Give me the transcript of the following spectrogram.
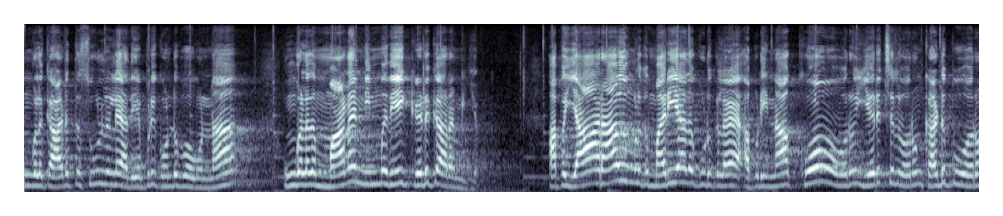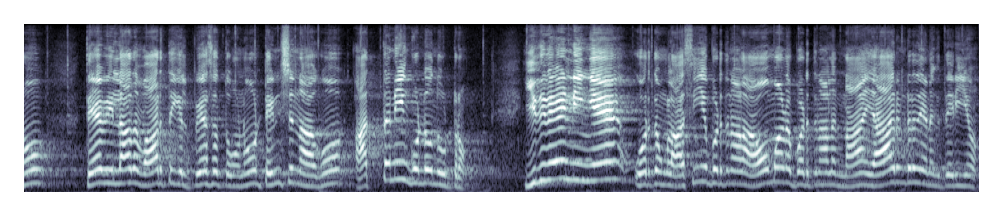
உங்களுக்கு அடுத்த சூழ்நிலை அதை எப்படி கொண்டு போகும்னா உங்களது மன நிம்மதியை கெடுக்க ஆரம்பிக்கும். அப்போ யாராவது உங்களுக்கு மரியாதை கொடுக்கல அப்படின்னா கோபம் வரும் எரிச்சல் வரும் கடுப்பு வரும் தேவையில்லாத வார்த்தைகள் பேச தோணும் டென்ஷன் ஆகும் அத்தனையும் கொண்டு வந்து விட்டுரும். இதுவே நீங்கள் ஒருத்தவங்களை அசிங்கப்படுத்தினாலும் அவமானப்படுத்தினாலும் நான் யாருன்றது எனக்கு தெரியும்.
